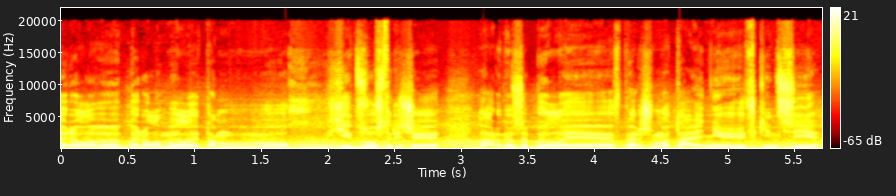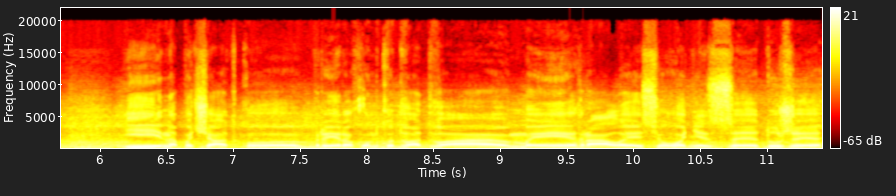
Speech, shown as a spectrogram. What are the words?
е, переломили там хід зустрічі, гарно забили в першому тайні в кінці. І на початку при рахунку 2-2 ми грали сьогодні з дуже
